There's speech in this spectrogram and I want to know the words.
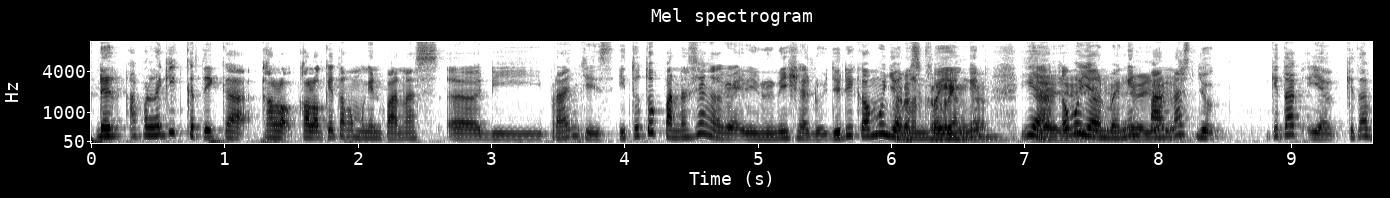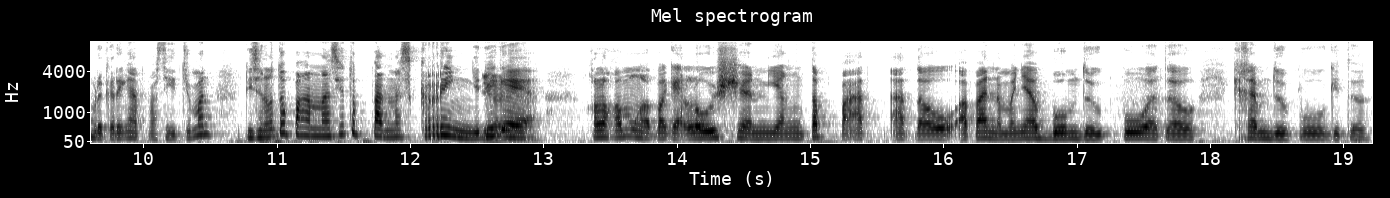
dan apalagi ketika kalau kalau kita ngomongin panas eh, di Prancis itu tuh panasnya nggak kayak di Indonesia do jadi kamu jangan Panas kering bayangin kan? ya Iya, kamu iya, jangan iya, bayangin iya, iya, panas jo kita ya kita berkeringat pasti cuman di sana tuh panasnya tuh panas kering jadi Iya, kayak iya. kalau kamu nggak pakai lotion yang tepat atau apa namanya de peau atau de peau gitu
